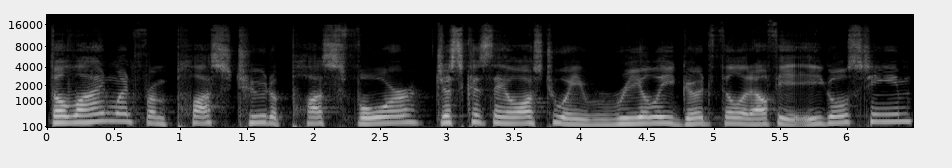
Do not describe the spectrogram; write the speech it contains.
The line went from plus two to plus four just because they lost to a really good Philadelphia Eagles team.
